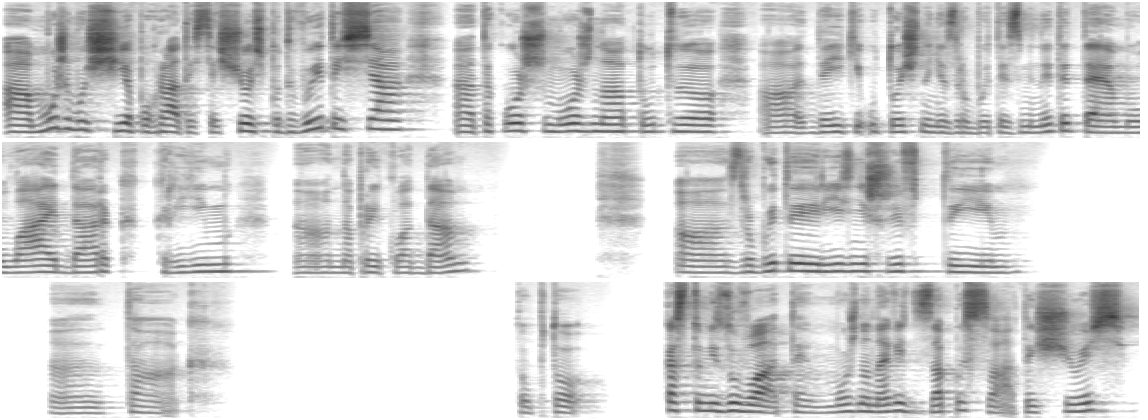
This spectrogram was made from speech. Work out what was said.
А, можемо ще погратися, щось подивитися. А, також можна тут е, а, деякі уточнення зробити, змінити тему light, dark, cream, а, наприклад, да? а, зробити різні шрифти. А, так. Тобто кастомізувати, можна навіть записати щось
